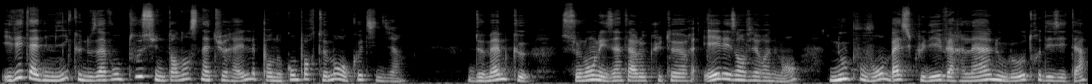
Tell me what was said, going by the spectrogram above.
Il est admis que nous avons tous une tendance naturelle pour nos comportements au quotidien. De même que, selon les interlocuteurs et les environnements, nous pouvons basculer vers l'un ou l'autre des états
